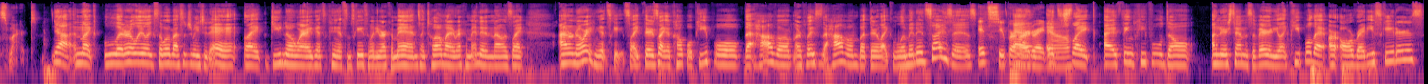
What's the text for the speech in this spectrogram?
smart. Yeah, and like literally, like someone messaged me today, like, "Do you know where I get can get some skates? And what do you recommend?" So I told him what I recommended, and I was like, "I don't know where you can get skates. Like, there's like a couple people that have them, or places that have them, but they're like limited sizes. It's super hard And right now. It's like I think people don't understand the severity. Like people that are already skaters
